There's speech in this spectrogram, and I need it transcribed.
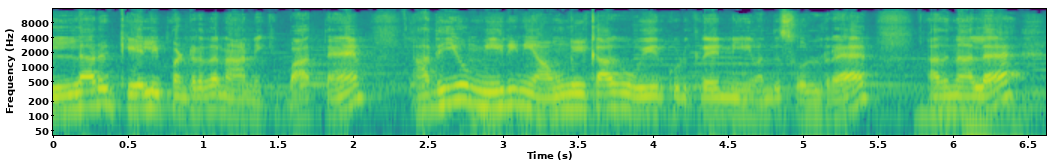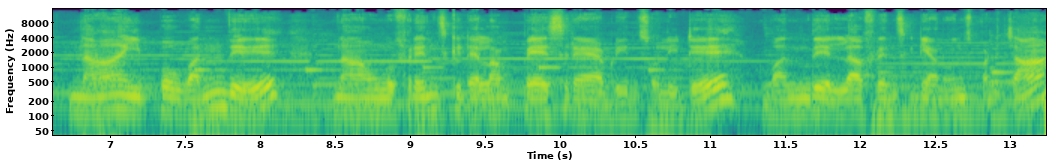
எல்லாரும் கேலி பண்ணுறத நான் அன்னைக்கு பார்த்தேன். அதையும் மீறி நீ அவங்களுக்காக உயிர் கொடுக்குறேன்னு நீ வந்து சொல்கிற அதனால நான் இப்போ வந்து நான் உங்கள் ஃப்ரெண்ட்ஸ் கிட்ட எல்லாம் பேசுகிறேன் அப்படின்னு சொல்லிட்டு வந்து எல்லா ஃப்ரெண்ட்ஸ்கிட்டையும் அனௌன்ஸ் பண்ணிச்சான்.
